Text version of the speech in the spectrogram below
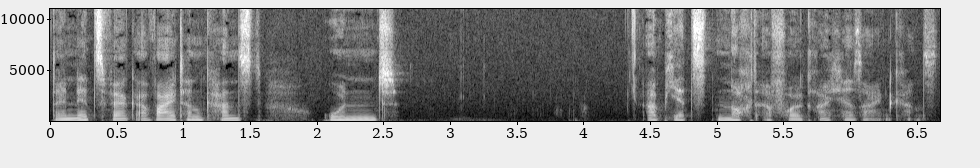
dein Netzwerk erweitern kannst und ab jetzt noch erfolgreicher sein kannst.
